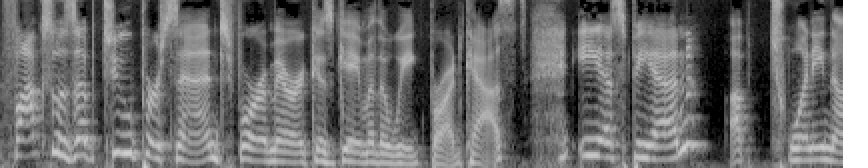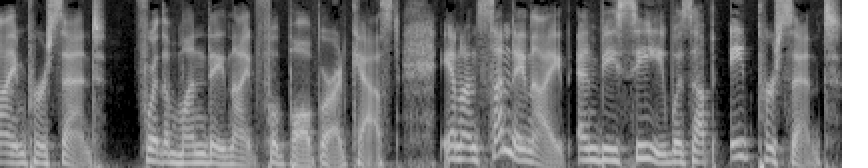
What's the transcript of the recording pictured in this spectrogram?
Fox was up 2% for America's Game of the Week broadcasts. ESPN up 29% for the Monday night football broadcast. And on Sunday night, NBC was up 8%.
